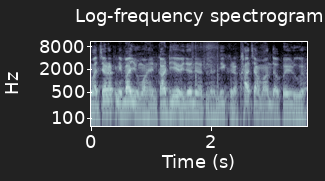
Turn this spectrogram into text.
માં ચડકની બાજુમાં હે ને કાઢી એવી દે ને એટલે નીકળે. ખાચામાં અંદર પડ્યું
